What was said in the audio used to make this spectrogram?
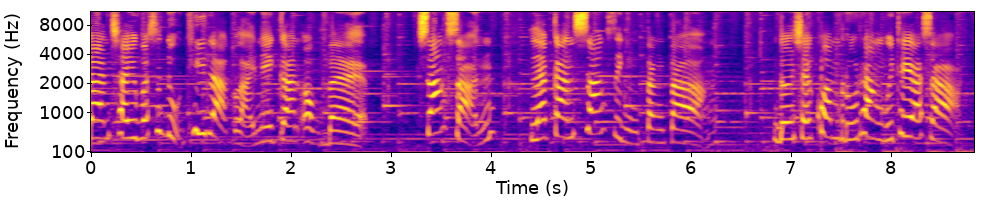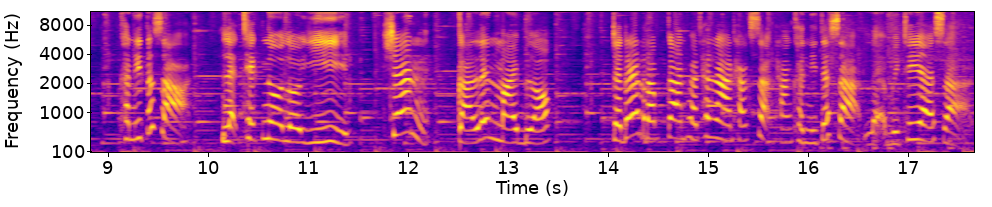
การใช้วัสดุที่หลากหลายในการออกแบบ สร้างสรรค์ และการสร้างสิ่งต่างๆ โดยใช้ความรู้ทางวิทยาศาสตร์ คณิตศาสตร์ และเทคโนโลยี เช่น การเล่นไม้บล็อก จะได้รับการพัฒนาทักษะทางคณิตศาสตร์ และวิทยาศาสตร์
